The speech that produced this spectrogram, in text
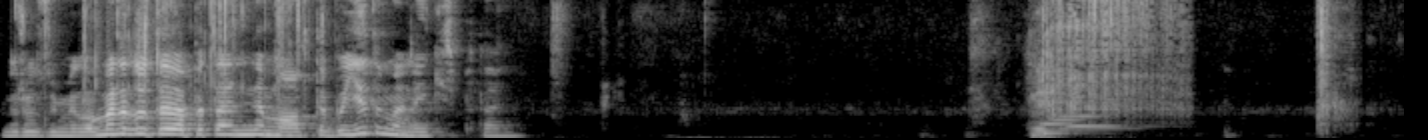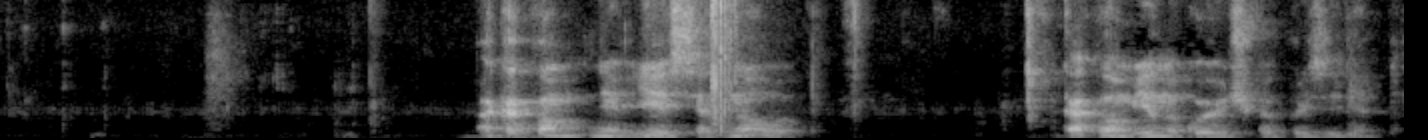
Зрозуміло. У мене до тебе питань нема. В тебе є до мене якісь питання? А как вам, не, есть одно вот. Как вам Янукович как президент?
